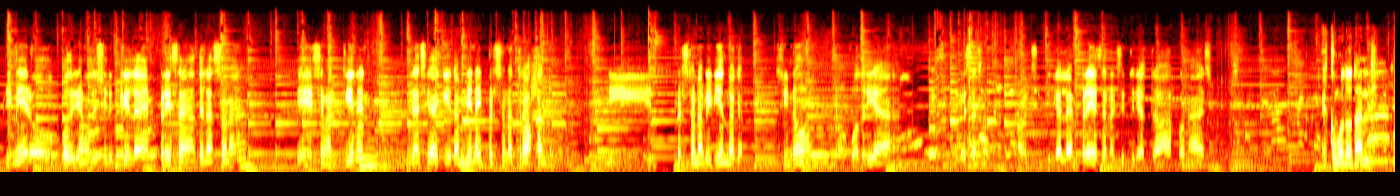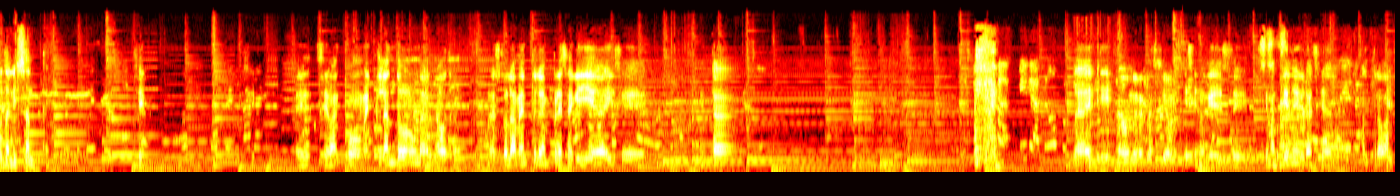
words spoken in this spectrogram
primero, podríamos decir que las empresas de la zona eh, se mantienen gracias a que también hay personas trabajando y personas viviendo acá. Si no, no podría existir esa zona. No existiría la empresa, no existiría el trabajo, nada de eso. Es como total, totalizante. Sí. Eh, se van como mezclando una con la otra. No es solamente la empresa que llega y se está la, una relación, sino que se, se mantiene gracias al trabajo.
